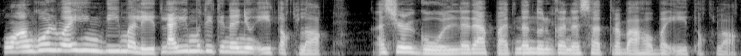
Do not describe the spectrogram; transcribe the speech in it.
Kung ang goal mo ay hindi malate, lagi mo titingnan yung 8 o'clock as your goal na dapat nandun ka na sa trabaho by 8 o'clock.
